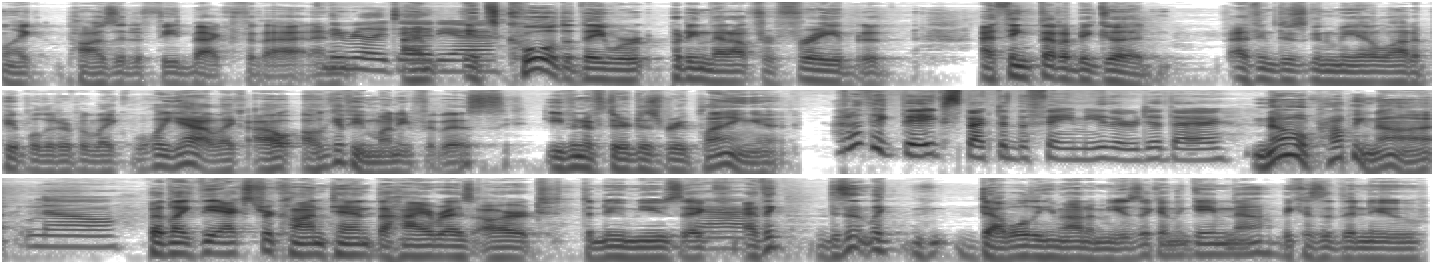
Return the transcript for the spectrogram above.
like positive feedback for that. And They really did, I'm- yeah. It's cool that they were putting that out for free, but I think that'll be good. I think there's going to be a lot of people that are like, well, yeah, like I'll, I'll give you money for this, even if they're just replaying it. I don't think they expected the fame either, did they? No, probably not. No. But like the extra content, the high res art, the new music, Yeah. I think isn't like double the amount of music in the game now because of the new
